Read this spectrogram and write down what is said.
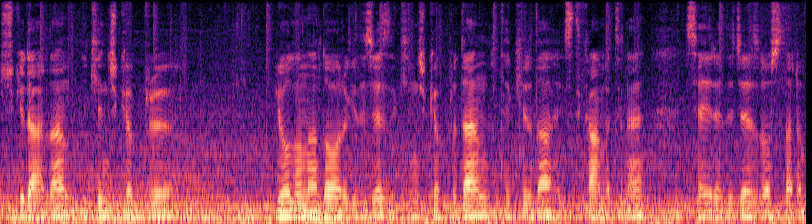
Üsküdar'dan ikinci köprü yoluna doğru gideceğiz. İkinci köprüden Tekirdağ istikametine seyredeceğiz dostlarım.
